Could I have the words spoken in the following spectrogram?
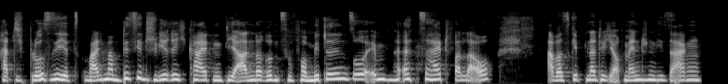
Hatte ich bloß jetzt manchmal ein bisschen Schwierigkeiten, die anderen zu vermitteln, so im Zeitverlauf. Aber es gibt natürlich auch Menschen, die sagen,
